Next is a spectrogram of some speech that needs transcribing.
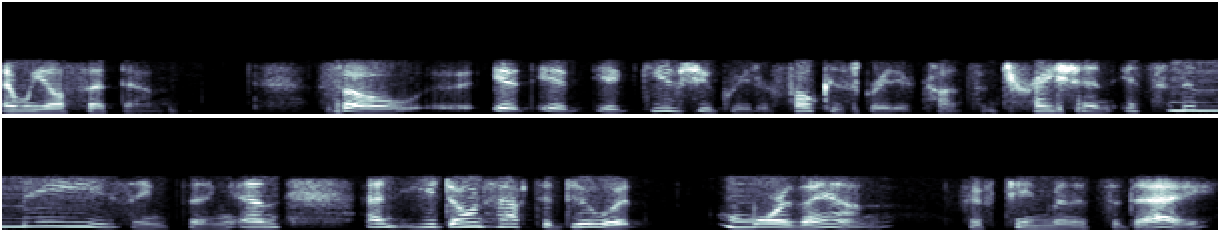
And we all sat down. So it it it gives you greater focus greater concentration. It's an amazing thing. And and you don't have to do it more than 15 minutes a day.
